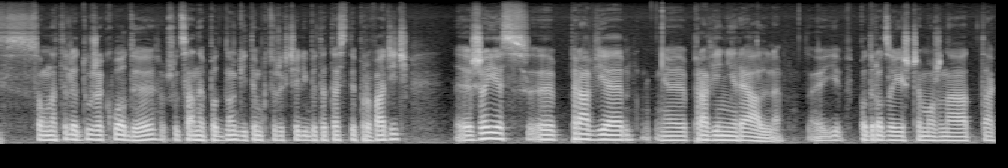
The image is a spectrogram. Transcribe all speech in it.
są na tyle duże kłody rzucane pod nogi tym, którzy chcieliby te testy prowadzić, e, że jest e, prawie, prawie nierealne. Po drodze jeszcze można tak,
